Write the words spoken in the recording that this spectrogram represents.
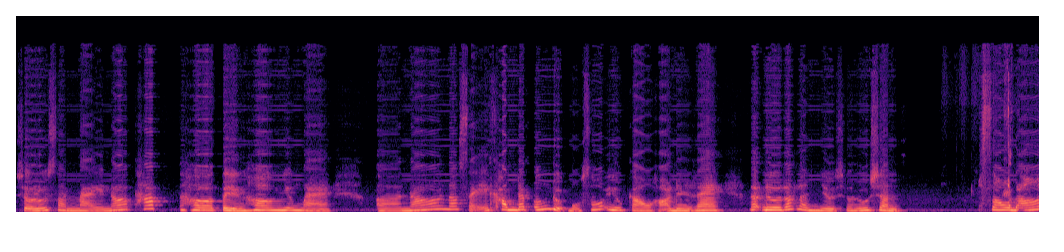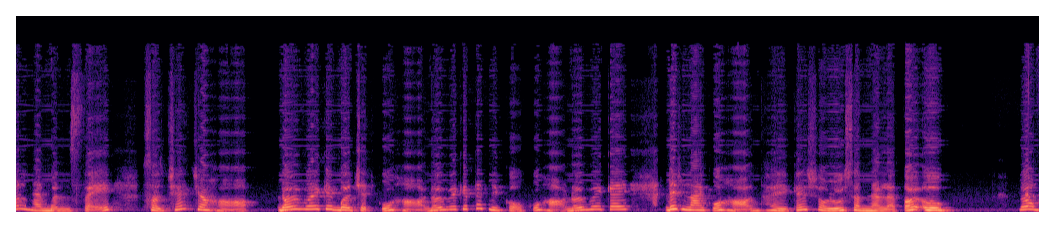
solution này nó thấp hơn tiền hơn nhưng mà uh, nó nó sẽ không đáp ứng được một số yêu cầu họ đề ra. Nó đưa rất là nhiều solution. Sau đó là mình sẽ suggest cho họ đối với cái budget của họ đối với cái technical của họ đối với cái deadline của họ thì cái solution nào là tối ưu. Đúng không?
